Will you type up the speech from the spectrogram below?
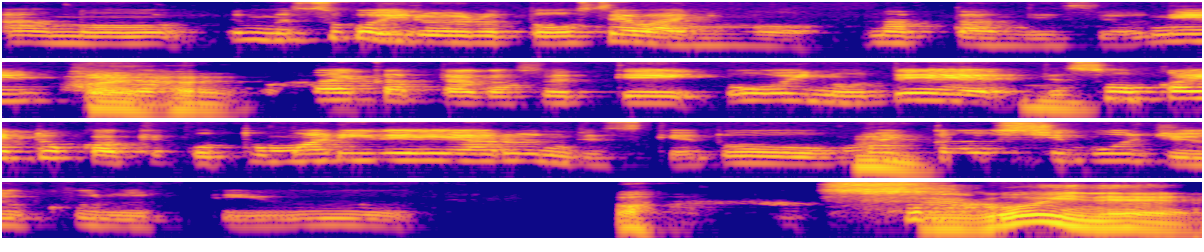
あのでもすごいいろいろとお世話にもなったんですよね。ではいはい。若い方がそうやって多いので,、うん。で総会とか結構泊まりでやるんですけど、うん。毎回4 5 0来るっていう。すごいね。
